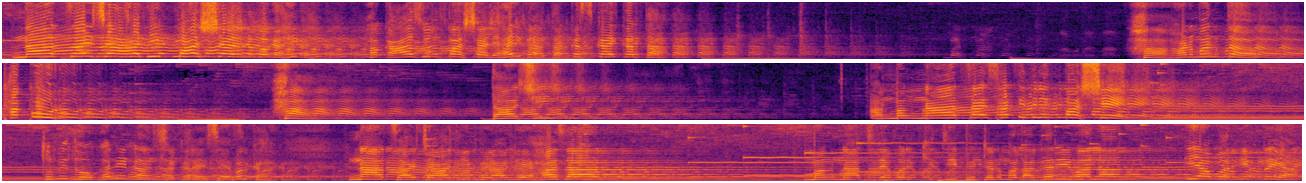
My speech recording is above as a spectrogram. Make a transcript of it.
नाचायच्या आधी पाचशे आले बघा हे का? हो का? अजून पाचशे आले आहे का? आता कसं काय करता? हा हनुमंत ठाकूर. हा. दाजी. आणि मग नाचायसाठी दिलेत पाचशे. तुम्ही दोघांनी डान्स करायचा आहे बरं का? नाचायच्या आधी मिळाले हजार. मग नाचल्यावर किती भेटेल मला गरीबाला? यावर इकडे या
